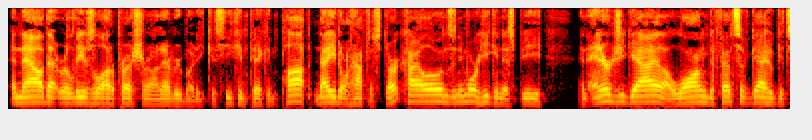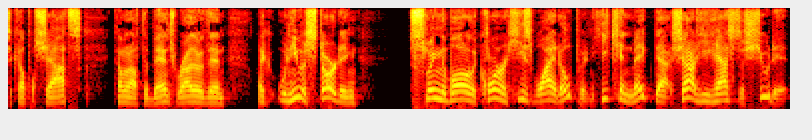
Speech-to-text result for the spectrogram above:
and now that relieves a lot of pressure on everybody because he can pick and pop. Now you don't have to start Kyle Owens anymore. He can just be an energy guy, a long defensive guy who gets a couple shots coming off the bench rather than like when he was starting, swing the ball to the corner, he's wide open. He can make that shot. He has to shoot it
